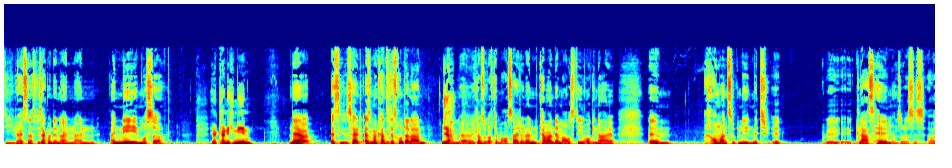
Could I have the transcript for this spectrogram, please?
die, wie heißt denn das? Wie sagt man denn? Ein, ein, ein Nähmuster. Ja, kann ich nähen? Naja, es ist halt, also man kann sich das runterladen. Ja. Ähm, äh, ich glaube sogar auf der Mausseite. Und dann kann man der Maus den Original ähm, Raumanzug nähen mit äh, Glashelm und so. Das ist, aber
